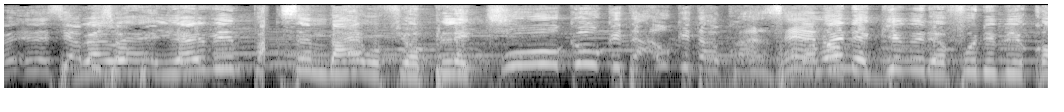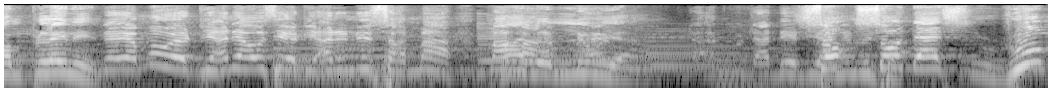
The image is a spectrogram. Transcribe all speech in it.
Eh, eh, you are, you are even passing by with your plate. Wo- wo- wokita wokita kwansɛn And when they give you the food, you be complaining. na yɛma wo aduane a wo sɛ aduane ne sa ma mama Hallelujah. So, so there's room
